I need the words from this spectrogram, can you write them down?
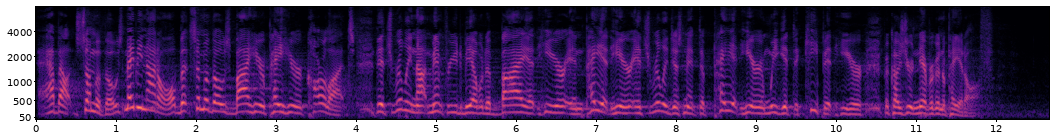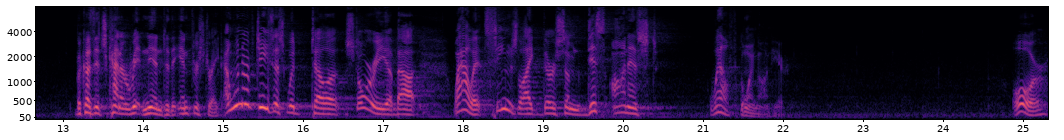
how about some of those, maybe not all, but some of those buy here, pay here car lots that's really not meant for you to be able to buy it here and pay it here. It's really just meant to pay it here and we get to keep it here because you're never going to pay it off because it's kind of written into the interest rate. I wonder if Jesus would tell a story about, wow, it seems like there's some dishonest wealth going on here. Or,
